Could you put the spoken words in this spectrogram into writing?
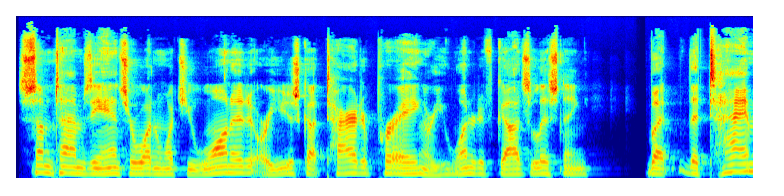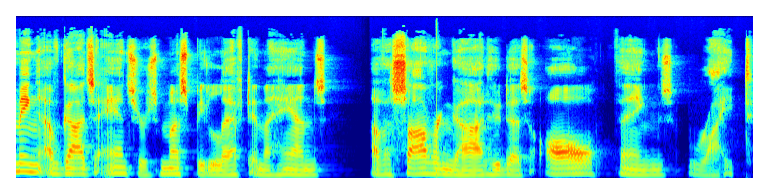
Sometimes the answer wasn't what you wanted, or you just got tired of praying, or you wondered if God's listening. But the timing of God's answers must be left in the hands of a sovereign God who does all things right.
